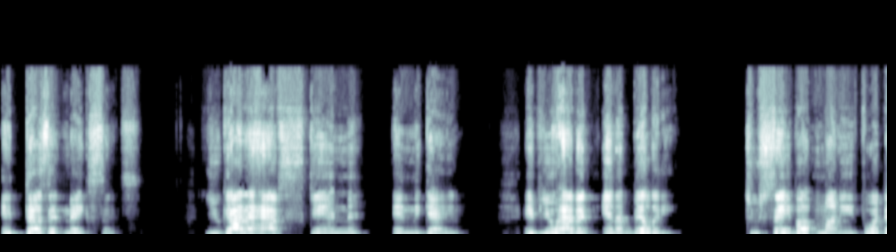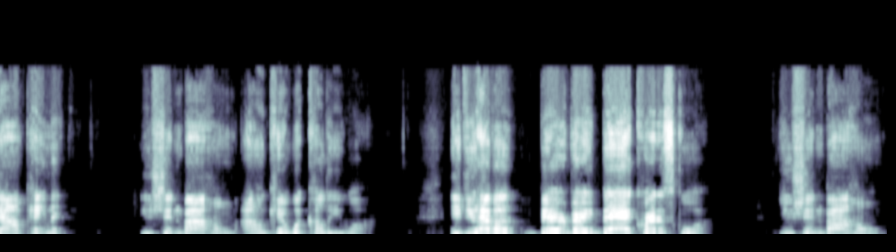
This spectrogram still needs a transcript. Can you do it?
it doesn't make sense. You got to have skin in the game. If you have an inability to save up money for a down payment, you shouldn't buy a home. I don't care what color you are. If you have a very, very bad credit score, you shouldn't buy a home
